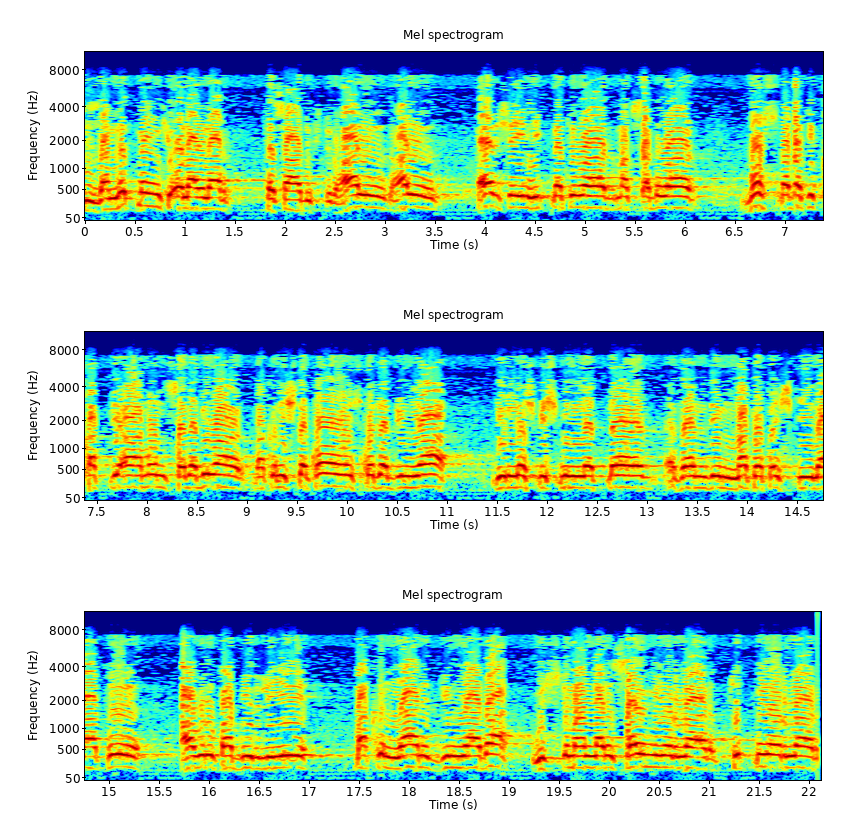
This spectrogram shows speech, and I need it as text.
Siz zannetmeyin ki olaylar tesadüftür. Hayır, hayır. Her şeyin hikmeti var, maksadı var. Bosna'daki katliamın sebebi var. Bakın işte koskoca dünya, Birleşmiş Milletler, efendim NATO teşkilatı, Avrupa Birliği, bakın yani dünyada Müslümanları sevmiyorlar, tutmuyorlar,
